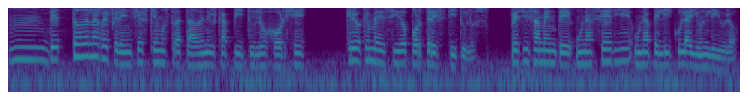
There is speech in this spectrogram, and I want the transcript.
Mm, de todas las referencias que hemos tratado en el capítulo, Jorge, creo que me decido por tres títulos. Precisamente una serie, una película y un libro.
